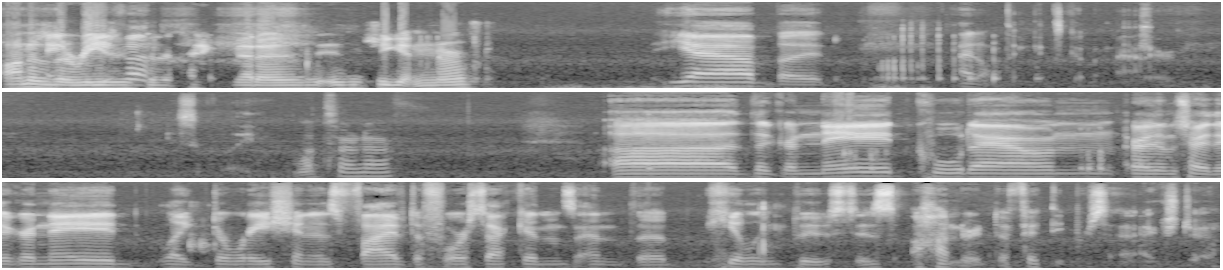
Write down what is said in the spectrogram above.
Ana's Hey, the reason D.Va- for the tank meta. Isn't she getting nerfed? yeah, but I don't think it's gonna matter. Basically. What's her nerf? Uh, the grenade cooldown, or I'm sorry, the grenade like duration is five to four seconds, and the healing boost is 100 to 50 percent extra.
